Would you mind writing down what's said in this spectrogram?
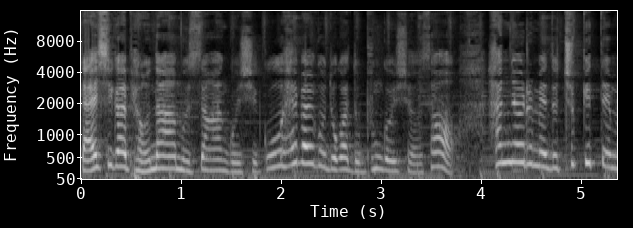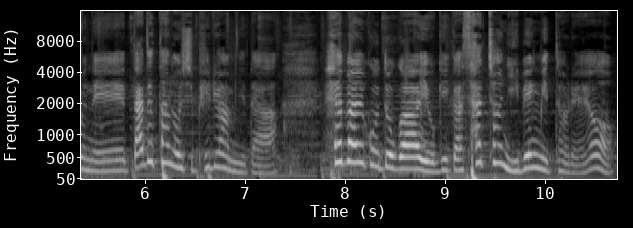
날씨가 변화무쌍한 곳이고 해발 고도가 높은 곳이어서 한여름에도 춥기 때문에 따뜻한 옷이 필요합니다. 해발 고도가 여기가 4,200m래요.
